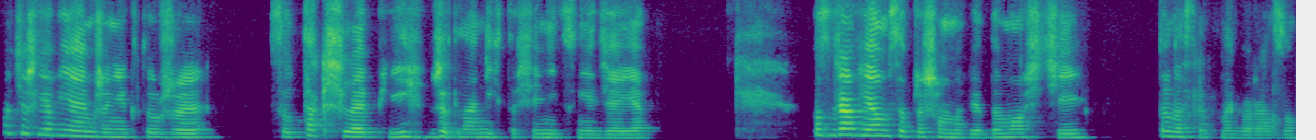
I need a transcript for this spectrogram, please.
Chociaż ja wiem, że niektórzy są tak ślepi, że dla nich to się nic nie dzieje. Pozdrawiam, zapraszam na wiadomości. Do następnego razu.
